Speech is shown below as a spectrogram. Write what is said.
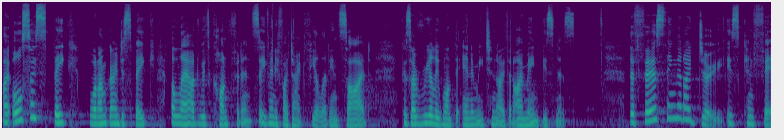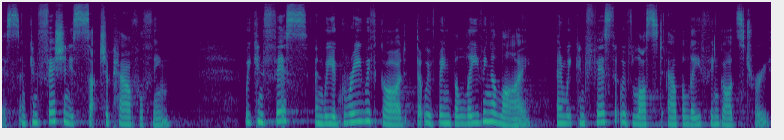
I also speak what I'm going to speak aloud with confidence, even if I don't feel it inside, because I really want the enemy to know that I mean business. The first thing that I do is confess, and confession is such a powerful thing. We confess and we agree with God that we've been believing a lie, and we confess that we've lost our belief in God's truth.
